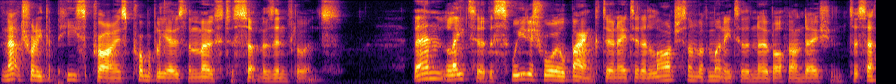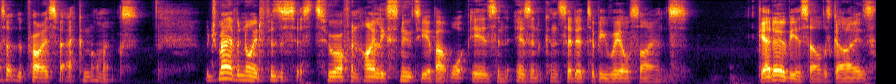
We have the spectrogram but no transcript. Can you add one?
Naturally, the Peace Prize probably owes the most to Suttner's influence. Then, later, the Swedish Royal Bank donated a large sum of money to the Nobel Foundation to set up the prize for economics, which may have annoyed physicists who are often highly snooty about what is and isn't considered to be real science. Get over yourselves, guys.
